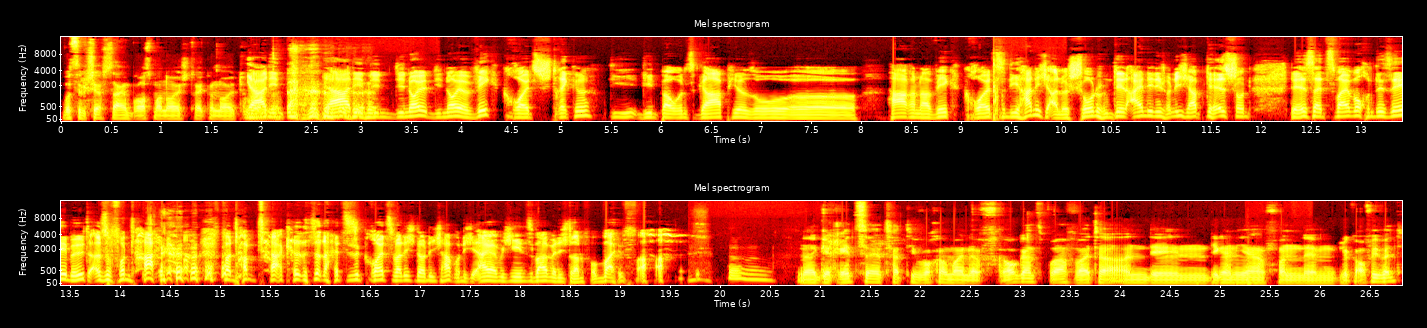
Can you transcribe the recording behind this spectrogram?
Muss dem Chef sagen, brauchst mal neue Strecke, neue Touren. Ja, die, ja, die, die, die neue, die neue Wegkreuzstrecke, die, die bei uns gab, hier so, äh, Haarener Wegkreuze, die habe ich alle schon und den einen, den ich noch nicht habe, der ist schon, der ist seit zwei Wochen disabled, also von daher, verdammt, das ist das einzige Kreuz, was ich noch nicht habe und ich ärgere mich jedes Mal, wenn ich dran vorbeifahre. Na, gerätselt hat die Woche meine Frau ganz brav weiter an den Dingern hier von dem Glück auf Event.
